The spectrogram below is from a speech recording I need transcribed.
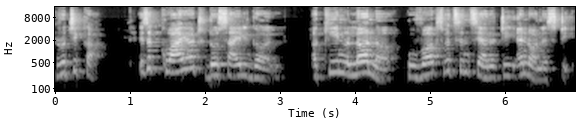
Ruchika is a quiet, docile girl, a keen learner who works with sincerity and honesty.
